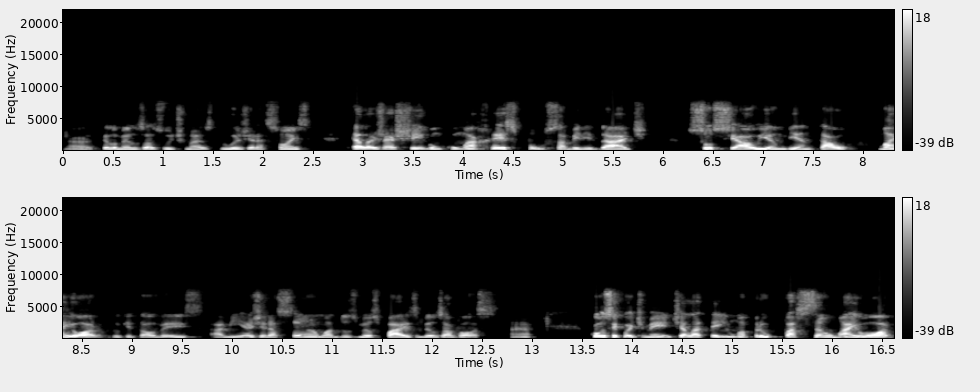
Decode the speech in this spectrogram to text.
né, pelo menos as últimas duas gerações, elas já chegam com uma responsabilidade social e ambiental maior do que talvez a minha geração, a dos meus pais e meus avós. Né? Consequentemente, ela tem uma preocupação maior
